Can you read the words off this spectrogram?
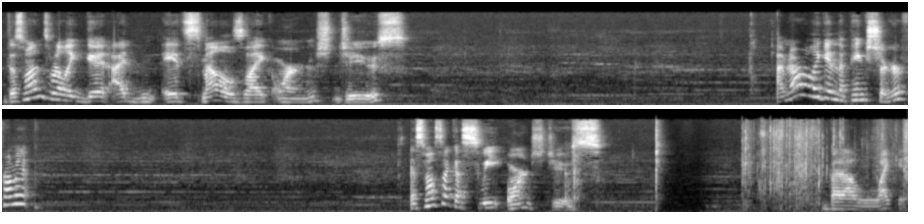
This one's really good. I it smells like orange juice. Really getting the pink sugar from it. It smells like a sweet orange juice. But I like it.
